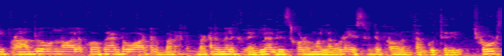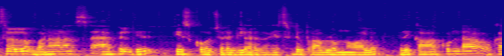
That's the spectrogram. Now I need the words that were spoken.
ఈ ప్రాబ్లం ఉన్న వాళ్ళు coconut water butter buttermilk regular తీసుకోవడం వల్ల కూడా ఎసిడిటీ ప్రాబ్లం తగ్గుతుంది. ఫ్రూట్స్లలో బనానాస్ యాపిల్ తీసుకోవచ్చు రెగ్యులర్గా ఎసిడిటీ ప్రాబ్లం ఉన్న వాళ్ళు. ఇది కాకుండా ఒక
